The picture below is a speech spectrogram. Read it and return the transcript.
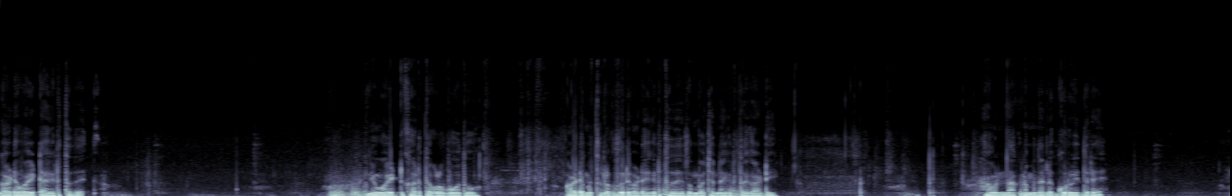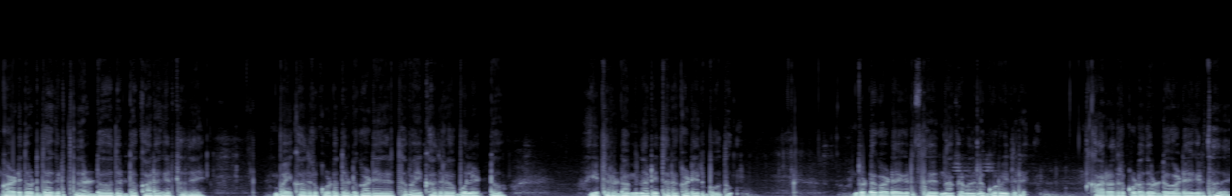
ಗಾಡಿ ವೈಟ್ ಆಗಿರ್ತದೆ. ನೀವು ವೈಟ್ ಕಾರ್ ತೊಗೊಳ್ಬೋದು. ಗಾಡಿ ಮತ್ತು ಲಕ್ಸುರಿ ಗಾಡಿ ಆಗಿರ್ತದೆ. ತುಂಬ ಚೆನ್ನಾಗಿರ್ತದೆ ಗಾಡಿ. ಆಮೇಲೆ ನಾಲ್ಕು ಮನೆಯಲ್ಲಿ ಗುರು ಇದ್ದರೆ ಗಾಡಿ ದೊಡ್ಡದಾಗಿರ್ತದೆ, ದೊಡ್ಡ ದೊಡ್ಡ ಕಾರಾಗಿರ್ತದೆ. ಬೈಕ್ ಆದರೂ ಕೂಡ ದೊಡ್ಡ ಗಾಡಿ ಆಗಿರ್ತದೆ ಬೈಕ್ ಆದರೆ ಬುಲೆಟ್ಟು ಈ ಥರ ಡಾಮಿನಾರ್ ಈ ಥರ ಗಾಡಿ ಇರ್ಬೋದು. ದೊಡ್ಡ ಗಾಡಿ ಆಗಿರ್ತದೆ ನಾಲ್ಕರ ಮೇಲೆ ಗುರು ಇದ್ದರೆ ಕಾರ್ ಆದರೂ ಕೂಡ ದೊಡ್ಡ ಗಾಡಿ ಆಗಿರ್ತದೆ.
